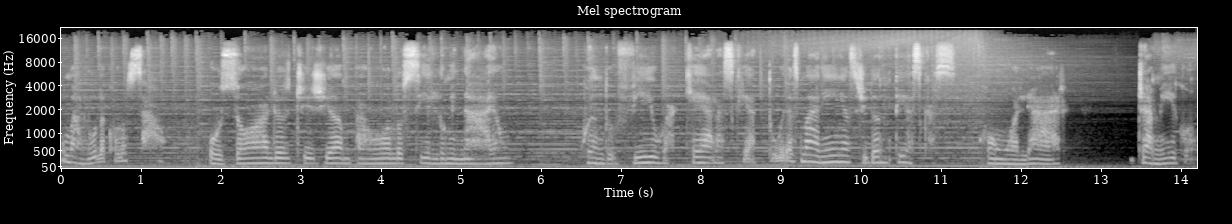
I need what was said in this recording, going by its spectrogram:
uma lula colossal. Os olhos de Jean Paolo se iluminaram quando viu aquelas criaturas marinhas gigantescas com um olhar de amigo.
